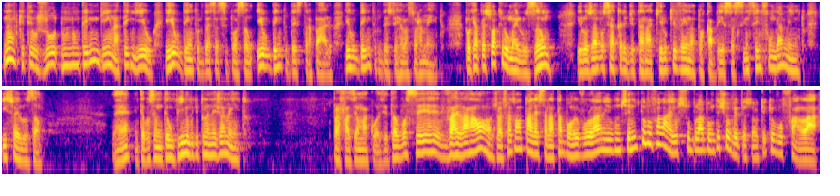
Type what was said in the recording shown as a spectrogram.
Não, porque tem os outros, não tem ninguém lá, tem eu. Eu dentro dessa situação, eu dentro desse trabalho, eu dentro desse relacionamento. Porque a pessoa cria uma ilusão, ilusão é você acreditar naquilo que vem na tua cabeça assim, sem fundamento. Isso é ilusão. Né? Então você não tem um mínimo de planejamento para fazer uma coisa. Então você vai lá, ó, já faz uma palestra lá, tá bom, eu vou lá e não sei nem o que eu vou falar. Eu subo lá, bom, deixa eu ver, pessoal, o que, que eu vou falar?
